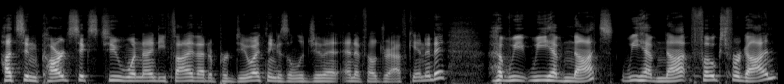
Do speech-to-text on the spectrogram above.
Hudson Card, 6'2", 195 out of Purdue, I think is a legitimate NFL draft candidate. Have we we have not, we have not, folks, forgotten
